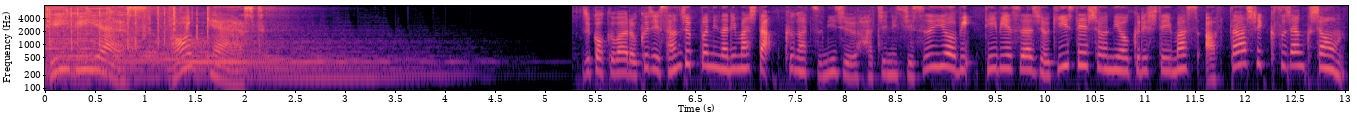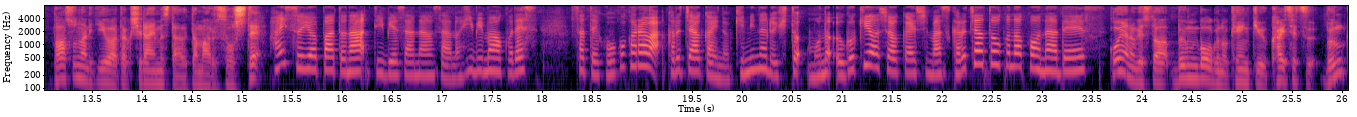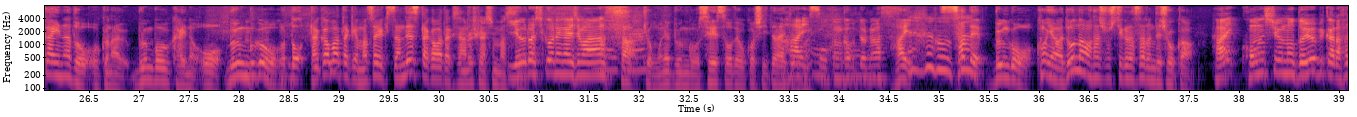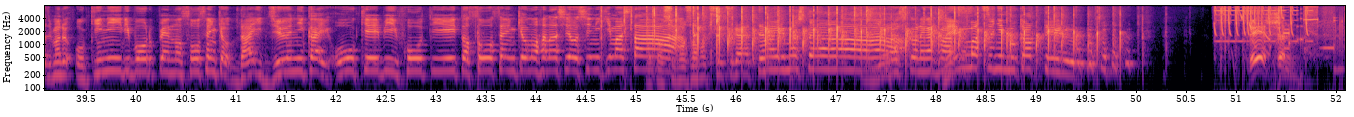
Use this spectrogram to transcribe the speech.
TBS Podcast 時刻は6時30分になりました。9月28日水曜日。TBS ラジオキーステーションにお送りしています。アフターシックスジャンクションパーソナリティは私ライムスター歌丸。そしてはい水曜パートナー TBS アナウンサーの日々真央子です。さてここからはカルチャー界の気になる人物動きを紹介します。カルチャートークのコーナーです。今夜のゲストは文房具の研究解説分解などを行う文房具界の王文具王こと高畑正幸さんです。高畑さんよろしくお願いします。よろしくお願いします。さあ今日もね文豪清掃でお越しいただいておはい、ります。王冠かぶっております。はい、さて文豪今夜はどんなお話をしてくださるんでしょうか？はい、今週の土曜日から始まるお気に入りボールペンの総選挙第12回 OKB48 総選挙の話をしに来ました。今年もその季節がやってまいりましたよろしくお願いします年末に向かっている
